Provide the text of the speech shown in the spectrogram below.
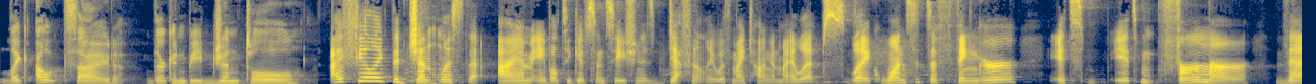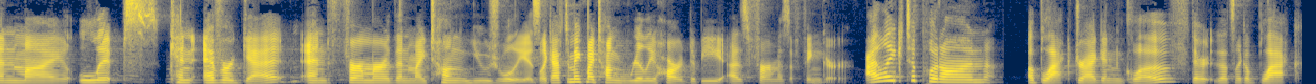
like outside there can be gentle I feel like the gentlest that I am able to give sensation is definitely with my tongue and my lips. Like once it's a finger, it's it's firmer than my lips can ever get and firmer than my tongue usually is. Like I have to make my tongue really hard to be as firm as a finger. I like to put on a black dragon glove. There that's like a black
